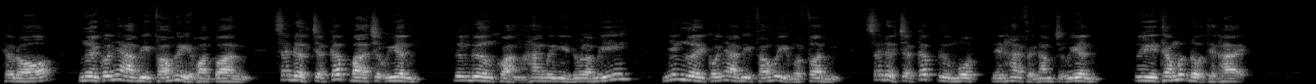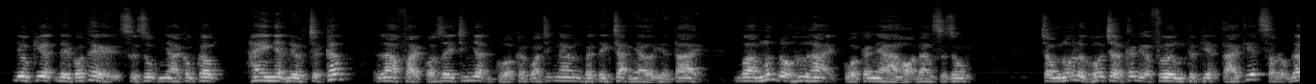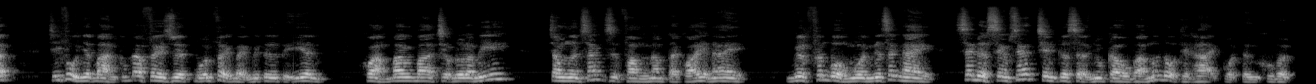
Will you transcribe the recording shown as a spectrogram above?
Theo đó, người có nhà bị phá hủy hoàn toàn sẽ được trợ cấp 3 triệu yên, tương đương khoảng 20.000 đô la Mỹ. Những người có nhà bị phá hủy một phần sẽ được trợ cấp từ 1 đến 2,5 triệu yên, tùy theo mức độ thiệt hại. Điều kiện để có thể sử dụng nhà công cộng hay nhận được trợ cấp là phải có giấy chứng nhận của cơ quan chức năng về tình trạng nhà ở hiện tại và mức độ hư hại của căn nhà họ đang sử dụng. Trong nỗ lực hỗ trợ các địa phương thực hiện tái thiết sau động đất, chính phủ Nhật Bản cũng đã phê duyệt 4,74 tỷ yên, khoảng 33 triệu đô la Mỹ trong ngân sách dự phòng năm tài khóa hiện nay. Việc phân bổ nguồn ngân sách này sẽ được xem xét trên cơ sở nhu cầu và mức độ thiệt hại của từng khu vực.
